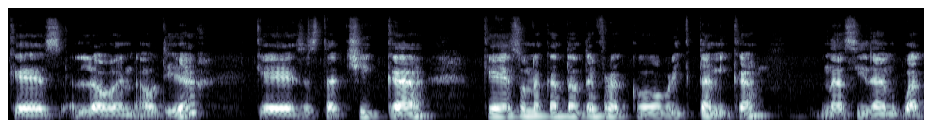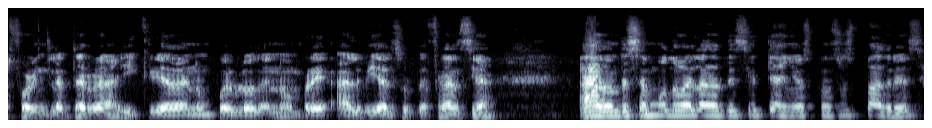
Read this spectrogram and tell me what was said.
que es Loven Audier, que es esta chica que es una cantante franco-británica, nacida en Watford, Inglaterra, y criada en un pueblo de nombre Albi, al sur de Francia, a donde se mudó a la edad de 7 años con sus padres,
